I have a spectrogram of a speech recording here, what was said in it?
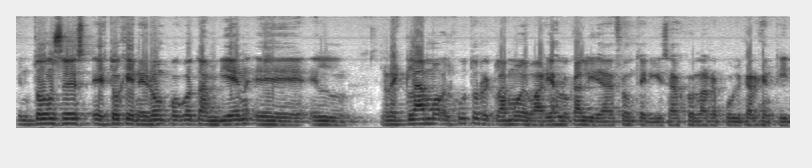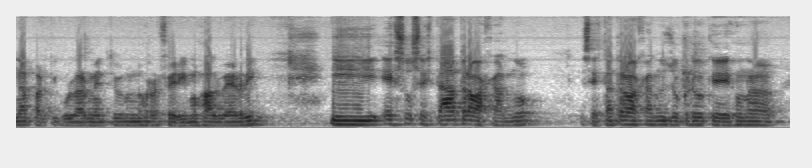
Entonces, esto generó un poco también el reclamo, el justo reclamo de varias localidades fronterizas con la República Argentina, particularmente nos referimos al Verdi y eso se está trabajando, se está trabajando, yo creo que es una,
